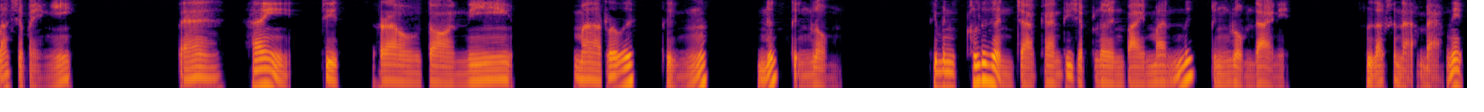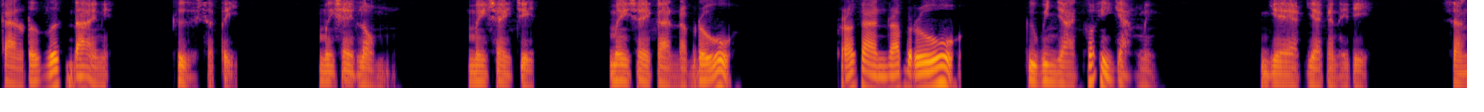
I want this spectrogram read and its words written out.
มักจะไปอย่างนี้ แต่ให้จิตเราตอนนี้มาระลึก ถึงนึกถึงลม ที่มันเคลื่อนจากการที่จะเพลินไปมานึกถึงลมได้นี่ลักษณะแบบนี้การระลึกได้นี่คือสติ ไม่ใช่ลม ไม่ใช่จิต ไม่ใช่การรับรู้ เพราะการรับรู้คือวิญญาณก็อีกอย่างหนึ่ง แยกแยกกันให้ดี สัง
